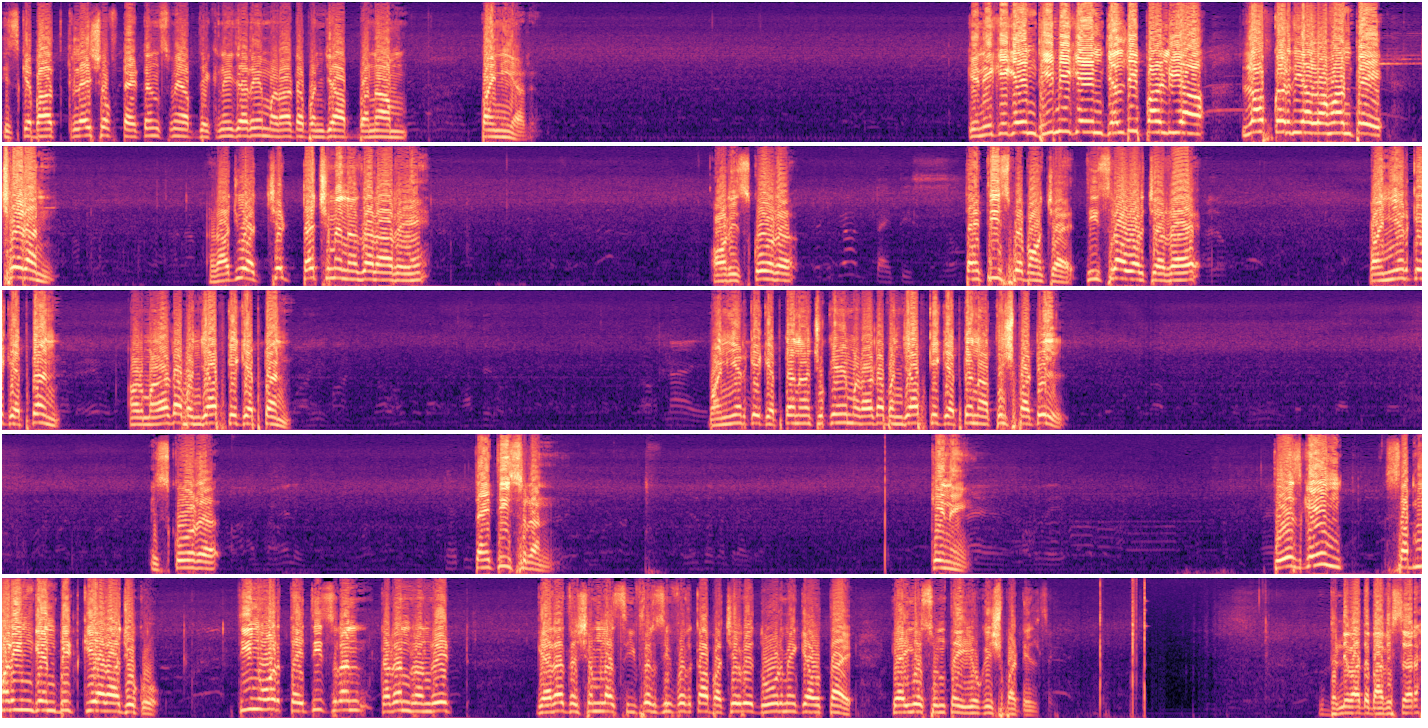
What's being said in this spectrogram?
इसके बाद क्लैश ऑफ़ टाइटन्स में आप देखने जा रहे हैं, मराठा पंजाब बनाम पाइनियर केने की गेंद, धीमी गेंद, जल्दी पढ़ लिया लॉफ कर दिया लोहान पे, छह रन। राजू, अच्छे टच में नज़र आ रहे हैं। और स्कोर तैतीस पे पहुँचा है, तीसरा ओवर चल रहा है। पाइनियर के कैप्टन और मराठा पंजाब के कैप्टन। पाइनियर के कैप्टन आ चुके हैं, मराठा पंजाब के कैप्टन आतिश पाटिल। स्कोर, तैतीस रन। के नहीं? तेज गेंद, सबमरीन गेंद बीट किया राजू को। तीन ओवर तैतीस रन करंट रन रेट ग्यारह दशमलव सिफर सिफर का बचे हुए दौड़ में क्या होता है? क्या ये सुनते हैं योगेश पाटिल से? धन्यवाद Bhavi sir.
